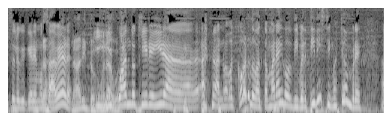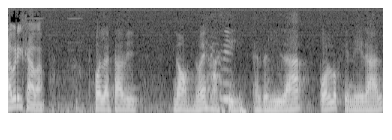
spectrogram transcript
Eso es lo que queremos saber. clarito como ¿Y, y cuándo quiere ir a, a Nueva Córdoba a tomar algo divertidísimo este hombre? A ver el Java. Hola Javi. No, no es así. En realidad, por lo general,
